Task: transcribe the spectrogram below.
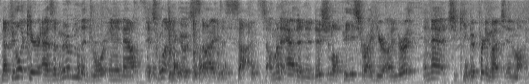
Now if you look here, as I'm moving the drawer in and out, it's wanting to go side to side. So I'm gonna add an additional piece right here under it, and that should keep it pretty much in line.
